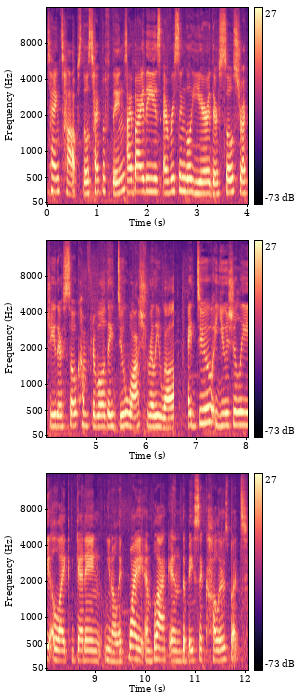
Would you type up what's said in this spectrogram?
tank tops, those type of things. I buy these every single year. They're so stretchy, they're so comfortable, they do wash really well. I do usually like getting, you know, like white and black and the basic colors, but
